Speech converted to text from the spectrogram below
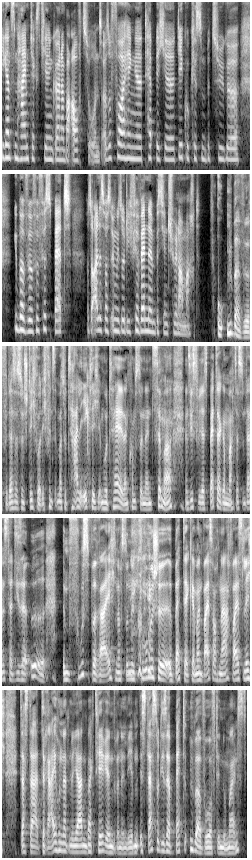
Die ganzen Heimtextilien gehören aber auch zu uns. Also Vorhänge, Teppiche, Dekokissenbezüge, Überwürfe fürs Bett. Also alles, was irgendwie so die vier Wände ein bisschen schöner macht. Oh, Überwürfe, das ist so ein Stichwort. Ich find's immer total eklig im Hotel. Dann kommst du in dein Zimmer, dann siehst du, wie das Bett da gemacht ist und dann ist da dieser uh, im Fußbereich noch so eine komische äh, Bettdecke. Man weiß auch nachweislich, dass da 300 Milliarden Bakterien drinnen leben. Ist das so dieser Bettüberwurf, den du meinst?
